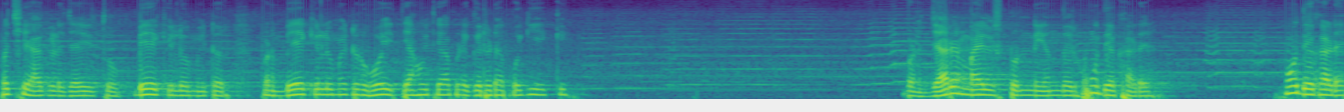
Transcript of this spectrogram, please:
પછી આગળ જાય તો બે કિલોમીટર, પણ બે કિલોમીટર હોય ત્યાં સુધી આપણે ગઢડા પગી શકીએ. પણ જ્યારે માઇલ સ્ટોનની અંદર શું દેખાડે શું દેખાડે,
